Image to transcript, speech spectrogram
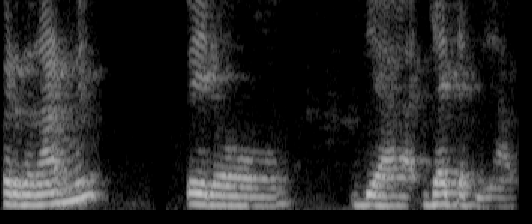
perdonadme, pero ya, ya he terminado.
